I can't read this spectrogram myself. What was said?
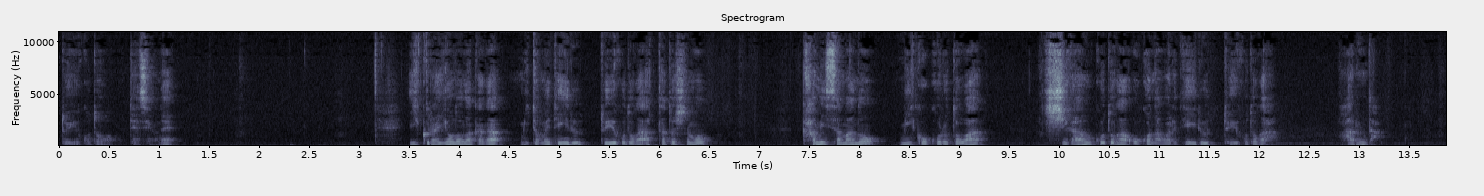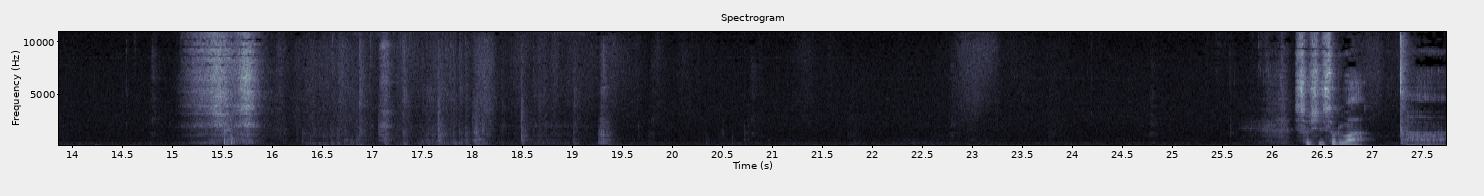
ということですよね。いくら世の中が認めているということがあったとしても神様の御心とは違うことが行われているということがあるんだ。そしてそれはあ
